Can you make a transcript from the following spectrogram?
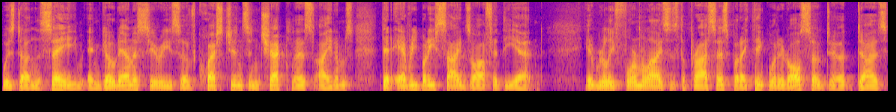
was done the same and go down a series of questions and checklist items that everybody signs off at the end. It really formalizes the process, but I think what it also do, does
